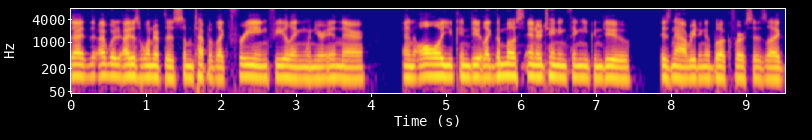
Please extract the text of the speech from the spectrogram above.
that I would I just wonder if there's some type of like freeing feeling when you're in there, and all you can do, like the most entertaining thing you can do, is now reading a book versus like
